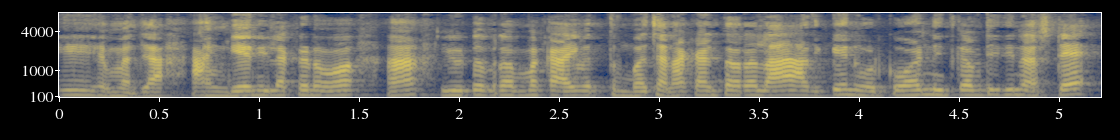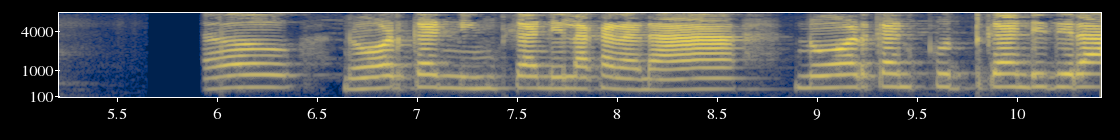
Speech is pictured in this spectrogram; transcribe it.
ಏ ಮಜಾ ಹಂಗೇನಿಲ್ಲ ಕಣೋ. ಆ ಯೂಟ್ಯೂಬ್ ರಮ್ಮಕ್ಕ ಇವತ್ತು ತುಂಬಾ ಚೆನ್ನಾಗಿ ಕಾಣ್ತಾವ್ರಲ್ಲ. ಅದಕ್ಕೆ ನೋಡ್ಕೊಂಡು ನಿಂತ್ಕೊಂಡಿದ್ದೀನಿ ಅಷ್ಟೇ. ನೋಡ್ಕೊಂಡು ನಿಂತ್ಕೊಂಡಿಲ್ಲ ಕಣಣ್ಣ. ನೋಡ್ಕೊಂಡು ಕುತ್ಕೊಂಡಿದ್ದೀರಾ.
